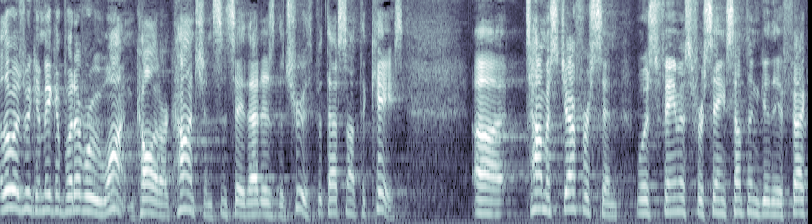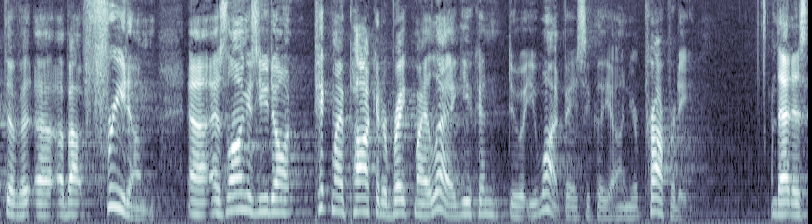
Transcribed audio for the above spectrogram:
Otherwise, we can make up whatever we want and call it our conscience and say that is the truth, but that's not the case. Uh, Thomas Jefferson was famous for saying something to the effect of uh, about freedom. Uh, as long as you don't pick my pocket or break my leg, you can do what you want, basically, on your property. That is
